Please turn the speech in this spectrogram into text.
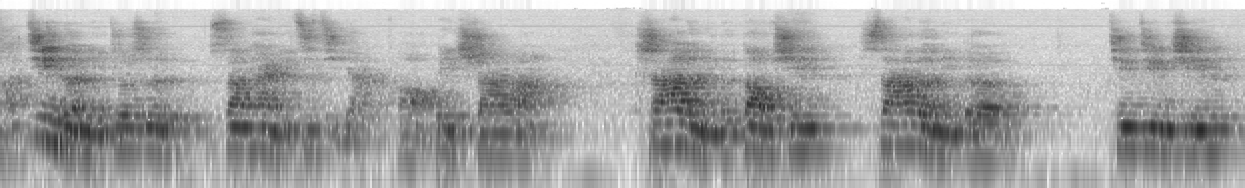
啊，近了你就是伤害你自己呀，啊，被杀了，杀了你的道心，杀了你的清净心，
